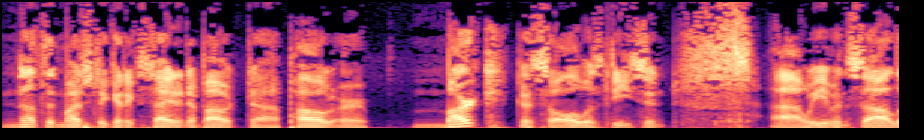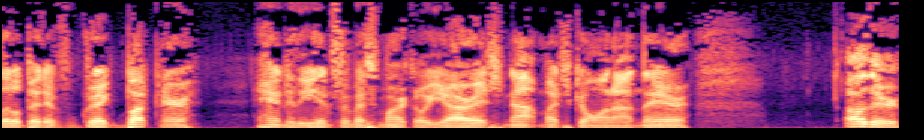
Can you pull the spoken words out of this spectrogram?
Nothing much to get excited about. Uh, Paul or Marc Gasol was decent. Uh, we even saw a little bit of Greg Buckner and the infamous Marko Jaric. Not much going on there. Other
